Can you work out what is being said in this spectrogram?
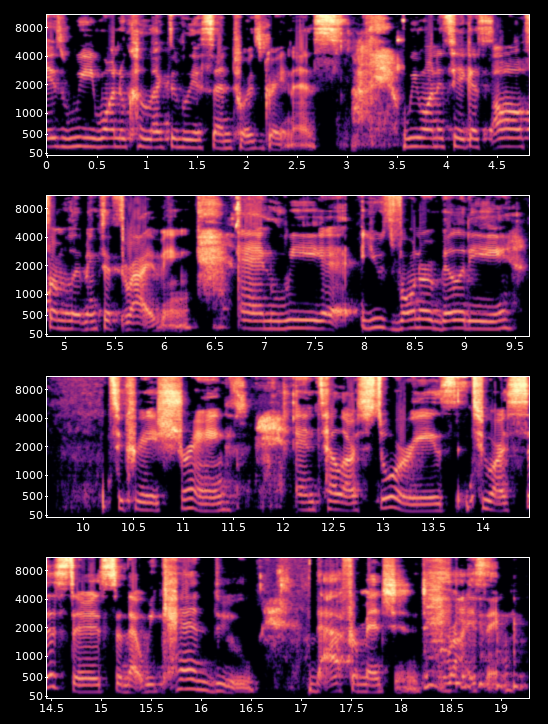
is we want to collectively ascend towards greatness. We want to take us all from living to thriving. And we use vulnerability to create strength and tell our stories to our sisters so that we can do the aforementioned rising.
